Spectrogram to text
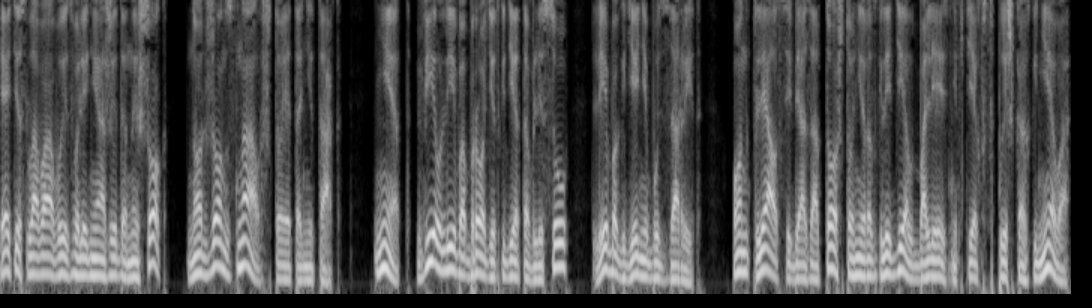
Эти слова вызвали неожиданный шок, но Джон знал, что это не так. Нет, Вил либо бродит где-то в лесу, либо где-нибудь зарыт. Он клял себя за то, что не разглядел болезнь в тех вспышках гнева,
